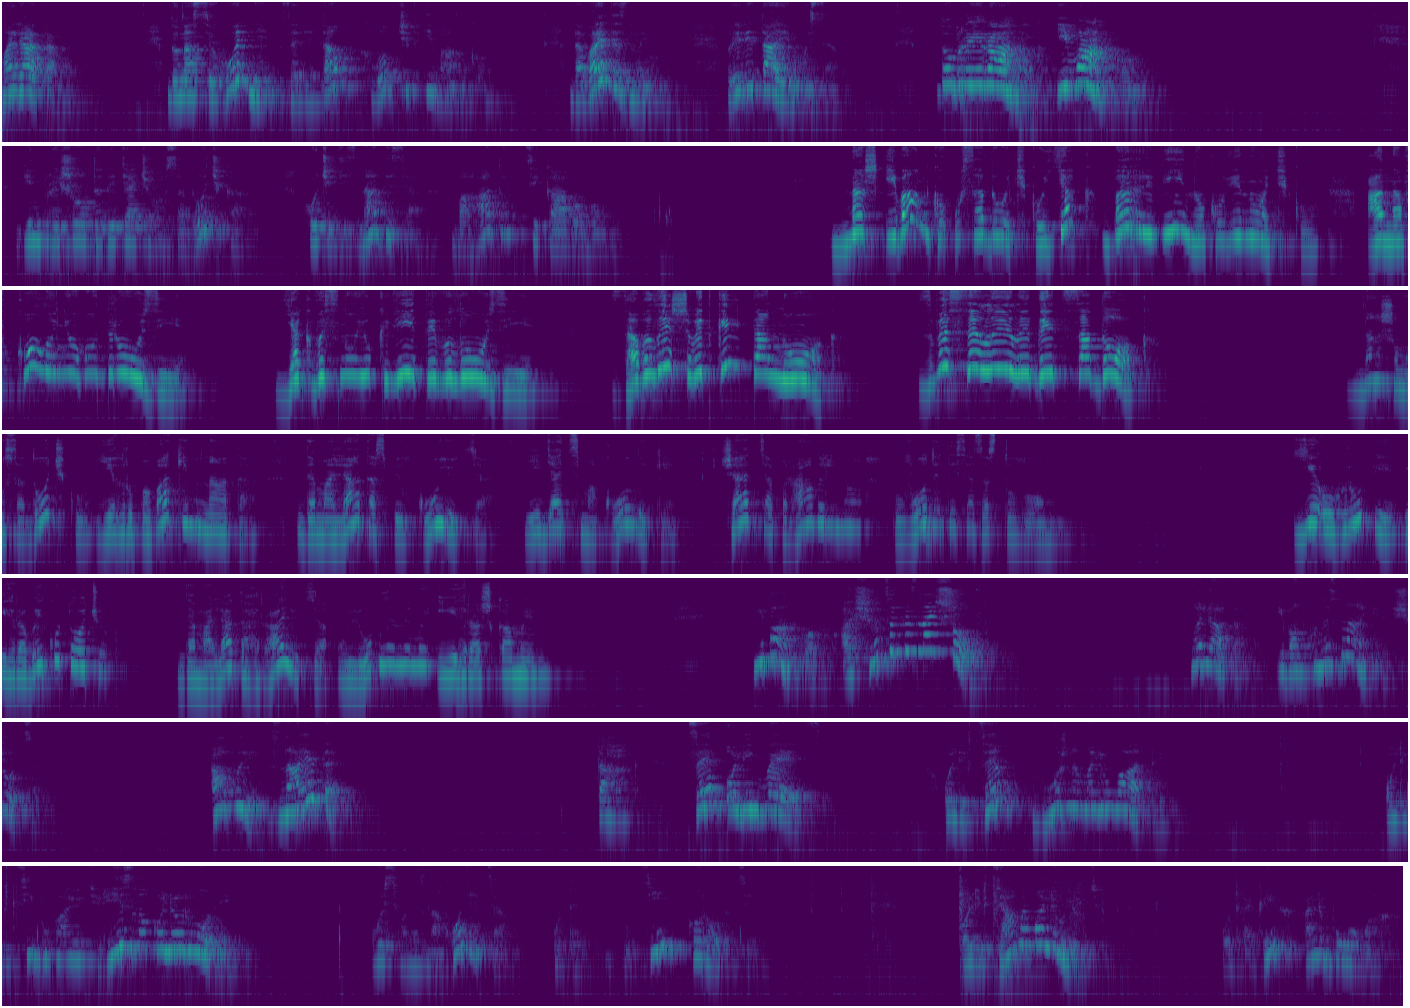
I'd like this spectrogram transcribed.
малята! До нас сьогодні завітав хлопчик Іванко. Давайте з ним привітаємося. Добрий ранок, Іванко! Він прийшов до дитячого садочка, хоче дізнатися багато цікавого. Наш Іванко у садочку, як барвінок у віночку, а навколо нього друзі, як весною квіти в лузі, завели швидкий танок, звеселили дитсадок. В нашому садочку є групова кімната, де малята спілкуються, їдять смаколики, вчаться правильно поводитися за столом. Є у групі ігровий куточок, де малята граються улюбленими іграшками. Іванко, а що це ти знайшов? Малята, Іванко не знає, що це. А ви знаєте? Так, це олівець. Олівцем можна малювати. Олівці бувають різнокольорові. Ось вони знаходяться у, те, у цій коробці. Олівцями малюють у таких альбомах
